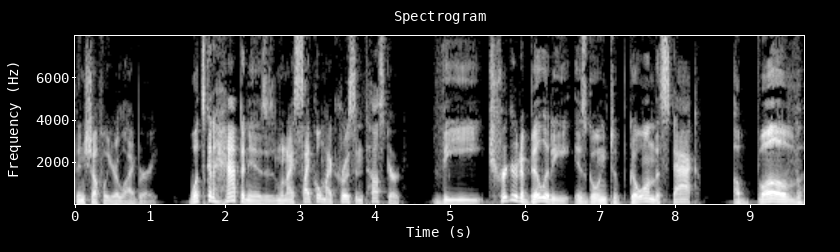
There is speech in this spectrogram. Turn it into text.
Then shuffle your library. What's going to happen is, is when I cycle my Krosan Tusker, the triggered ability is going to go on the stack above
